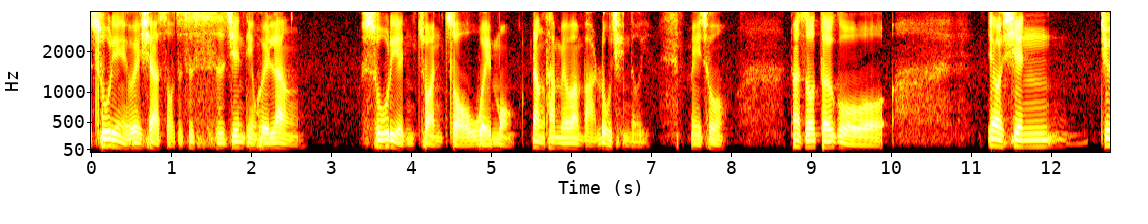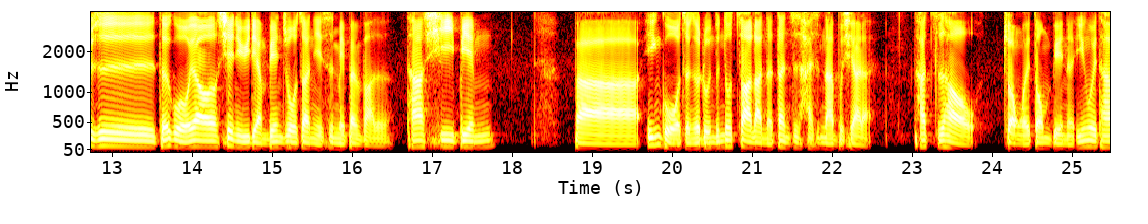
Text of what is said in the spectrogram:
苏联也会下手，只是时间点会让苏联转轴为猛，让他没有办法入侵而已。没错，那时候德国要先，就是德国要限于两边作战也是没办法的，他西边。”把英国整个伦敦都炸烂了，但是还是拿不下来，他只好转为东边了。因为他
